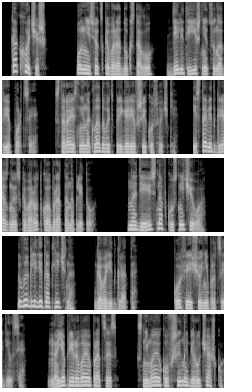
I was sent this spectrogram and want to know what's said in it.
— «как хочешь». Он несет сковороду к столу, делит яичницу на две порции, стараясь не накладывать пригоревшие кусочки и ставит грязную сковородку обратно на плиту. «Надеюсь, на вкус ничего». «Выглядит отлично», — говорит Грата. Кофе еще не процедился. Но я прерываю процесс, снимаю кувшин и беру чашку.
